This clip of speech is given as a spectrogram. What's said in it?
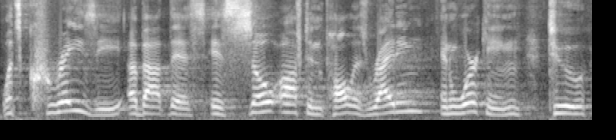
What's crazy about this is so often Paul is writing and working to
